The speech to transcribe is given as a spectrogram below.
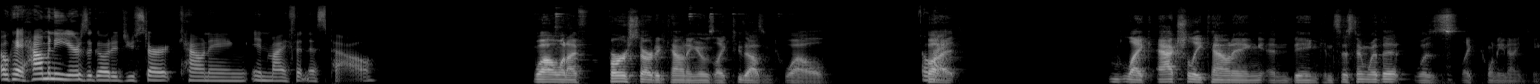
okay how many years ago did you start counting in MyFitnessPal Well, when I first started counting, it was like 2012. Okay. But like actually counting and being consistent with it was like 2019.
